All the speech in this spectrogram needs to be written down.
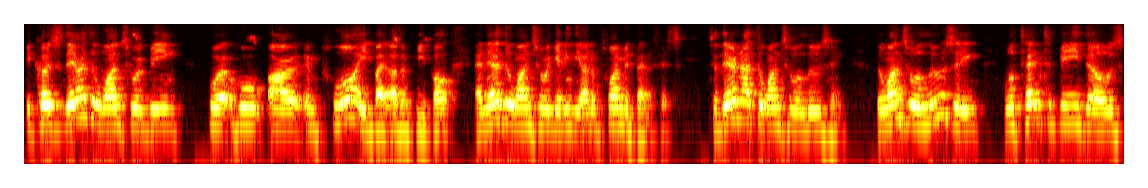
because they're the ones who are being who are, who are employed by other people, and they're the ones who are getting the unemployment benefits. So they're not the ones who are losing. The ones who are losing will tend to be those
